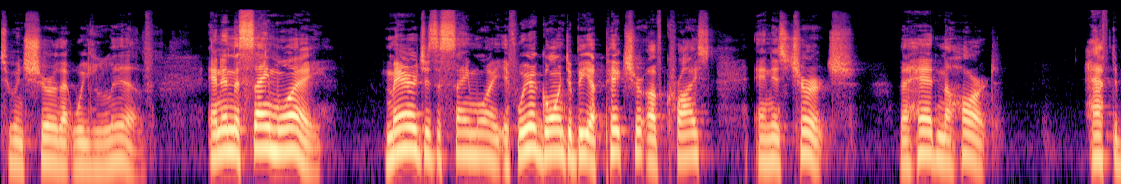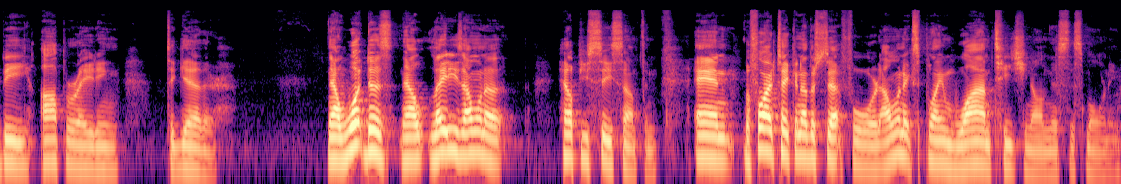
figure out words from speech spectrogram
to ensure that we live. And in the same way, marriage is the same way. If we are going to be a picture of Christ and His church, the head and the heart have to be operating together. Now, what does, now, ladies, I want to help you see something. And before I take another step forward, I want to explain why I'm teaching on this this morning.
